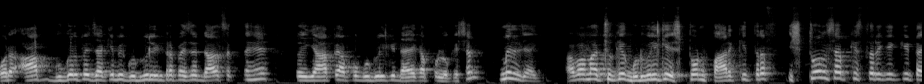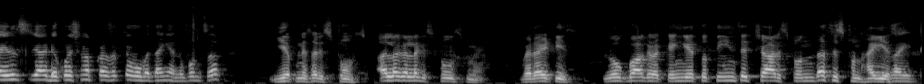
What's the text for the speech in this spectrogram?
और आप गूगल पे जाके भी गुडविल इंटरप्राइजेस डाल सकते हैं। तो यहाँ पे आपको गुडविल की डायरेक्ट आपको लोकेशन मिल जाएगी। अब हम आ चुके हैं गुडविल के स्टोन पार्क की तरफ़। स्टोन से आप किस तरीके की टाइल्स या डेकोरेशन आप कर सकते हो वो बताएँगे अनुपम सर। ये अपने सर स्टोन्स अलग अलग स्टोन्स में वेराइटीज लोग बाग रखेंगे तो तीन से चार स्टोन दस स्टोन हाईएस्ट राइट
